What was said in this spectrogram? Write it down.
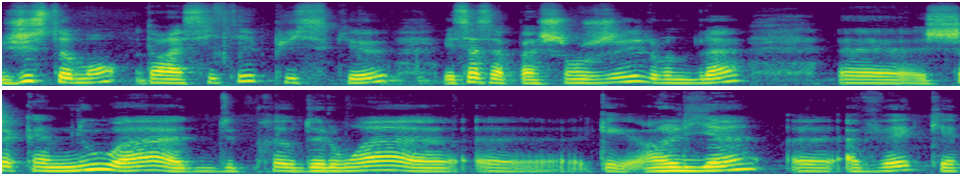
justement, dans la cité, puisque, et ça, ça n'a pas changé, loin de là, chacun de nous a, de près ou de loin, un lien avec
